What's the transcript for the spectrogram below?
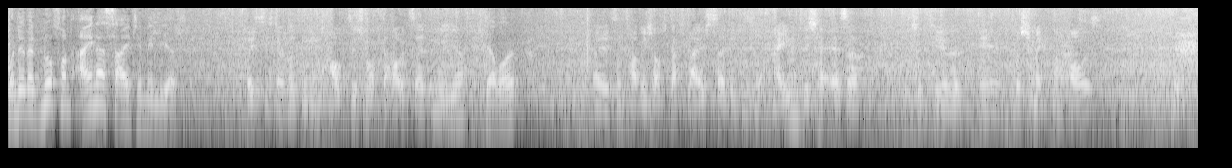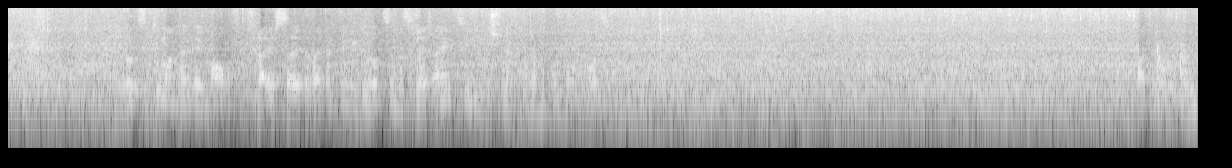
und der wird nur von einer Seite meliert. Richtig, da wird hauptsächlich nur auf der Hautseite meliert. Jawohl. Weil sonst habe ich auf der Fleischseite, die ich eigentlich ja esse, zu viel. Nee, das schmeckt man raus. Gewürze tun man halt eben auch auf die Fleischseite, weil dann können die Gewürze in das Fleisch einziehen und das schmeckt man dann auch raus. Braten wir das an.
